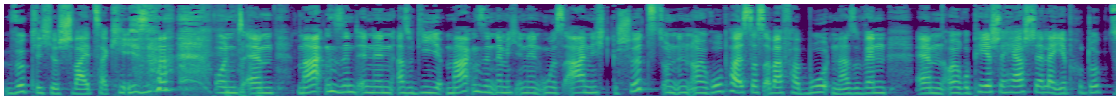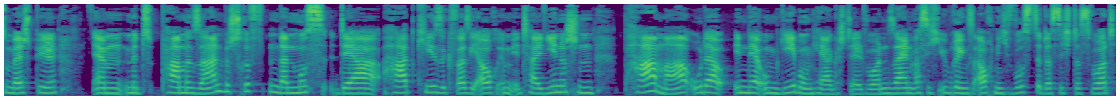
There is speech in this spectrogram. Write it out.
wirkliche Schweizer Käse. Und ähm, Marken sind in den, also die Marken sind nämlich in den USA nicht geschützt und in Europa ist das aber verboten. Also wenn ähm, europäische Hersteller ihr Produkt zum Beispiel ähm, mit Parmesan beschriften, dann muss der Hartkäse quasi auch im italienischen Parma oder in der Umgebung hergestellt worden sein, was ich übrigens auch nicht wusste, dass sich das Wort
